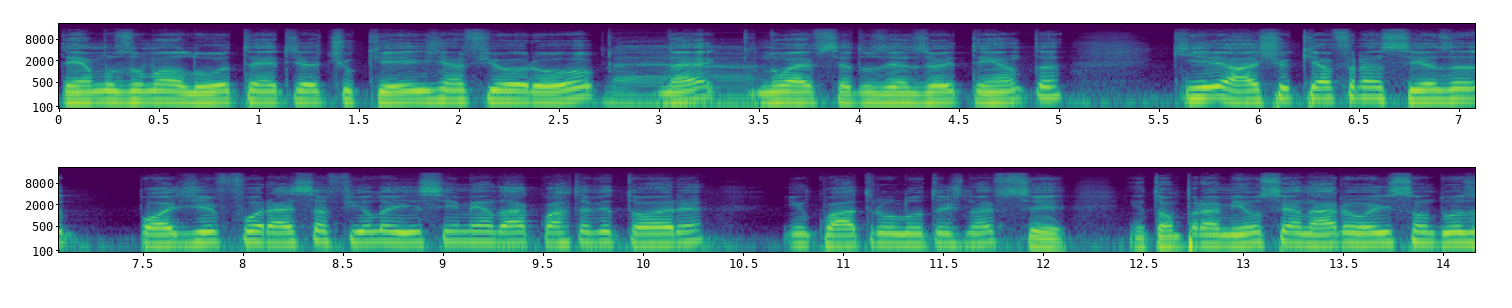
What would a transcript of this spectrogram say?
temos uma luta entre a 2K e a Fiorot, é. né, no UFC 280, que acho que a francesa pode furar essa fila aí e se emendar a quarta vitória em quatro lutas no UFC. Então, para mim, o cenário hoje são duas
